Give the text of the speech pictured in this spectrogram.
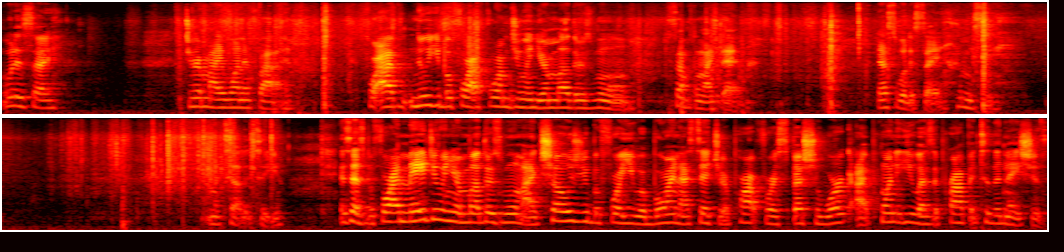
What did it say? Jeremiah 1 and 5. For I knew you before I formed you in your mother's womb. Something like that. That's what it say. Let me see. I'm going to tell it to you. It says, Before I made you in your mother's womb, I chose you. Before you were born, I set you apart for a special work. I appointed you as a prophet to the nations.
